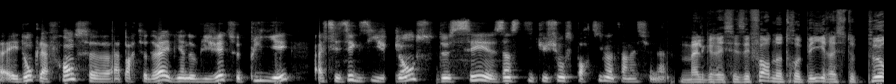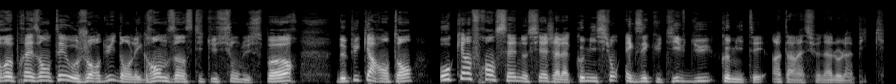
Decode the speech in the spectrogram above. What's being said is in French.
Et donc la France, à partir de là, est bien obligée de se plier à ces exigences de ces institutions sportives internationales. Malgré ces efforts, notre pays reste peu représenté aujourd'hui dans les grandes institutions du sport. Depuis 40 ans, aucun Français ne siège à la commission exécutive du Comité international olympique.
